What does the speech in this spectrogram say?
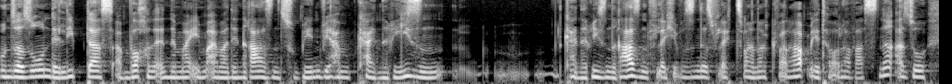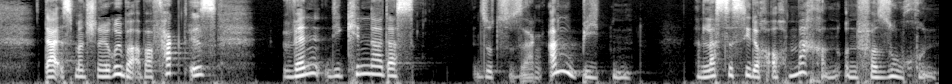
unser Sohn, der liebt das, am Wochenende mal eben einmal den Rasen zu mähen. Wir haben keinen riesen keine riesen Rasenfläche, was sind das, vielleicht 200 Quadratmeter oder was, ne? Also da ist man schnell rüber. Aber Fakt ist, wenn die Kinder das sozusagen anbieten, dann lasst es sie doch auch machen und versuchen.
